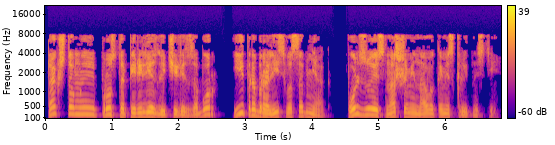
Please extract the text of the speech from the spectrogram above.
так что мы просто перелезли через забор и пробрались в особняк, пользуясь нашими навыками скрытности.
